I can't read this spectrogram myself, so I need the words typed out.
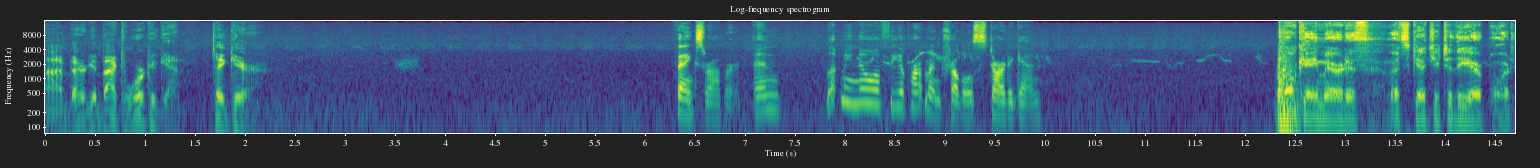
I better get back to work again. Take care. Thanks, Robert. And let me know if the apartment troubles start again. Okay, Meredith, let's get you to the airport.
